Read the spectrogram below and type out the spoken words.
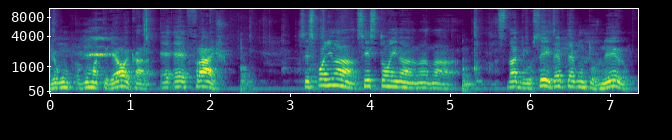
de algum, algum material, cara, é, é, frágil. Vocês podem ir na. Vocês estão aí na, na, na, cidade de vocês, deve ter algum torneiro.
